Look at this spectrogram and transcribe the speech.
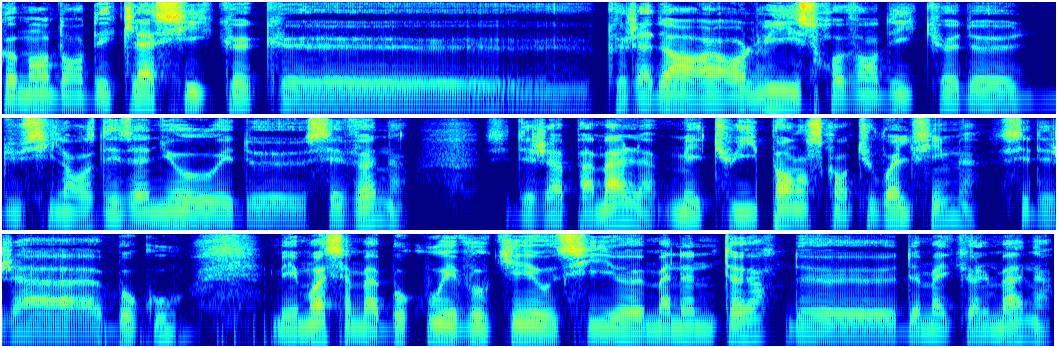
comment, dans des classiques que que j'adore. Alors lui, il se revendique de, du Silence des agneaux et de Seven. C'est déjà pas mal, mais tu y penses quand tu vois le film, c'est déjà beaucoup. Mais moi, ça m'a beaucoup évoqué aussi euh, Manhunter de, de Michael Mann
